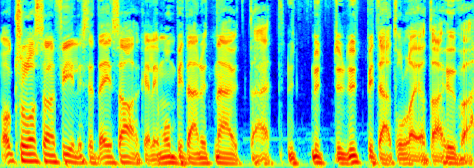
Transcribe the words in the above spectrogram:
onko sulla sellainen fiilis, että ei saakeli, mun pitää nyt näyttää, että nyt, nyt, nyt pitää tulla jotain hyvää?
